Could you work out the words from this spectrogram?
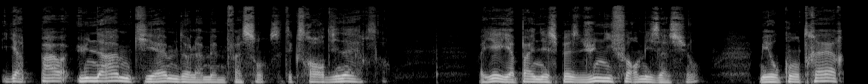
il n'y a pas une âme qui aime de la même façon. C'est extraordinaire ça. Vous voyez, il n'y a pas une espèce d'uniformisation mais au contraire,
